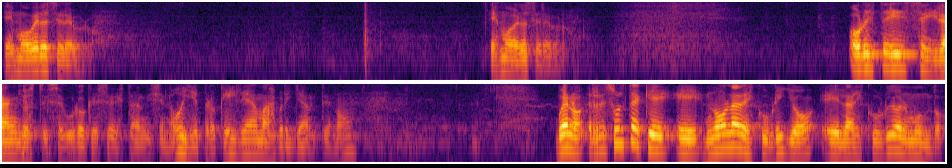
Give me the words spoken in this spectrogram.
es mover el cerebro. Es mover el cerebro. Ahora ustedes seguirán, yo estoy seguro que se están diciendo, oye, pero qué idea más brillante, ¿no? Bueno, resulta que eh, no la descubrí yo, eh, la descubrió el mundo.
